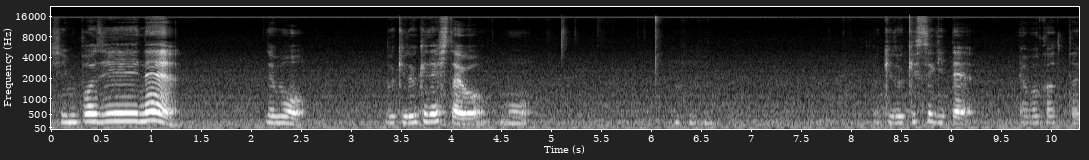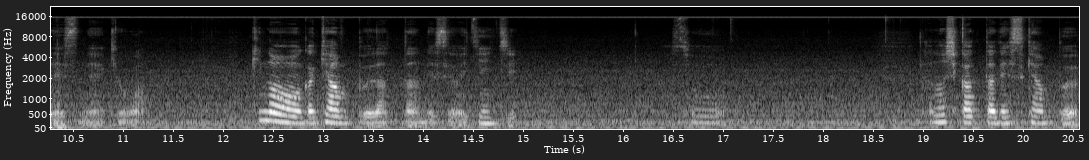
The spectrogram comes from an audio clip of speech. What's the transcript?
シンポジね。でもドキドキでしたよ。もう。ドキドキすぎて。やばかったですね今日は。昨日がキャンプだったんですよ一日。そう。楽しかったですキャンプ。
